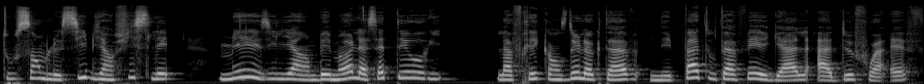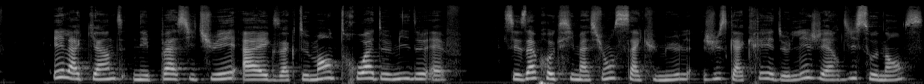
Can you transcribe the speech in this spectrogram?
Tout semble si bien ficelé, mais il y a un bémol à cette théorie. La fréquence de l'octave n'est pas tout à fait égale à 2 fois F, et la quinte n'est pas située à exactement 3 demi de F. Ces approximations s'accumulent jusqu'à créer de légères dissonances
